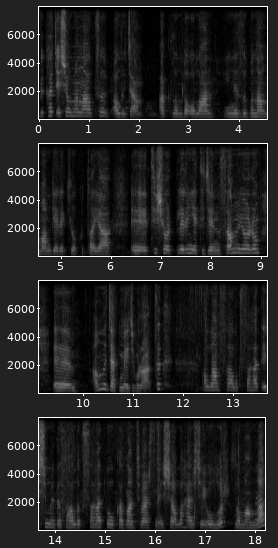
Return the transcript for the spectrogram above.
birkaç eşofman altı alacağım. Aklımda olan yine zıbın almam gerekiyor Kutay'a. Ee, tişörtlerin yeteceğini sanmıyorum. Ee, alınacak mecbur artık. Allah'ım sağlık sıhhat, eşime de sağlık sıhhat, bol kazanç versin inşallah. Her şey olur zamanla.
